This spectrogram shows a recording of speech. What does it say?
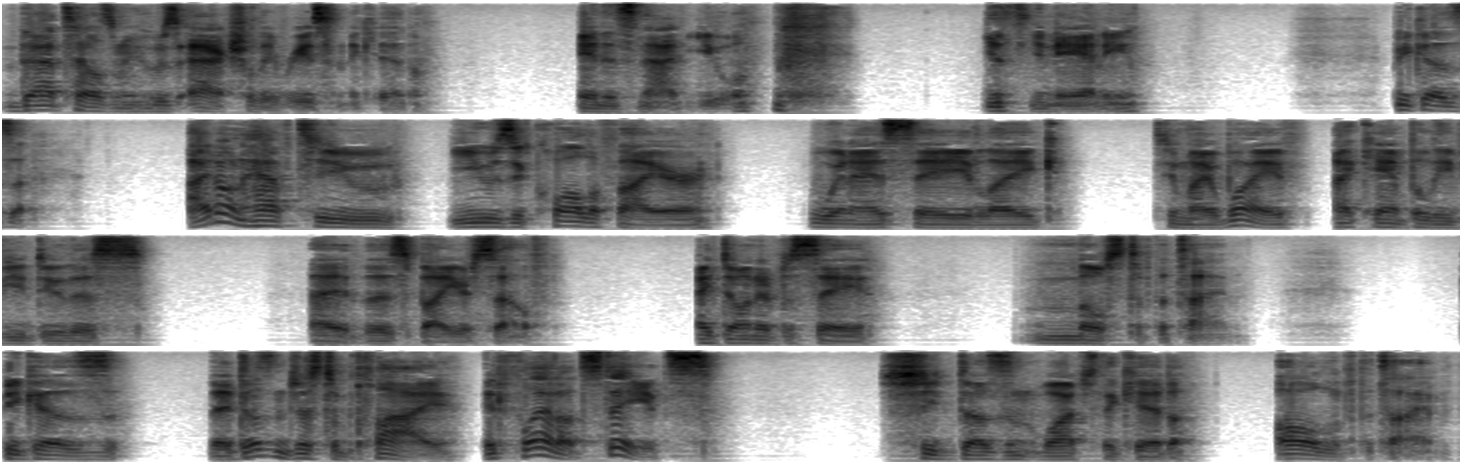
that tells me who's actually raising the kid. And it's not you. it's your nanny. Because I don't have to use a qualifier when I say like to my wife, I can't believe you do this uh, this by yourself. I don't have to say most of the time. Because that doesn't just imply, it flat out states she doesn't watch the kid all of the time.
